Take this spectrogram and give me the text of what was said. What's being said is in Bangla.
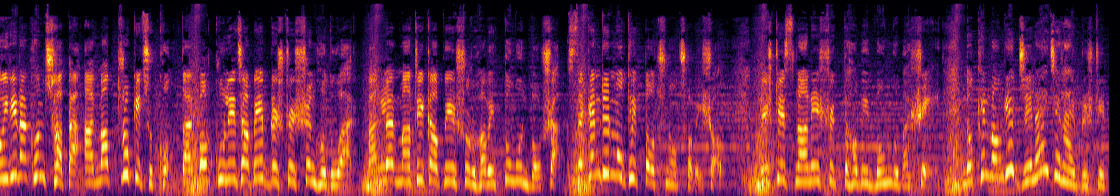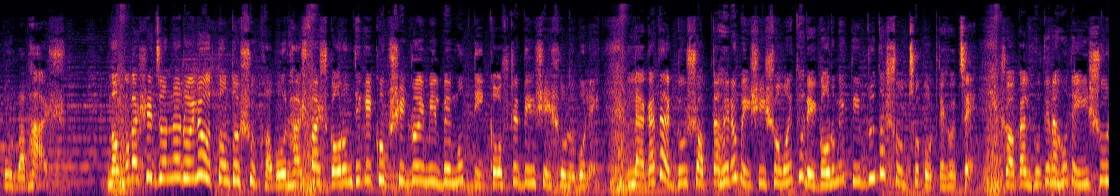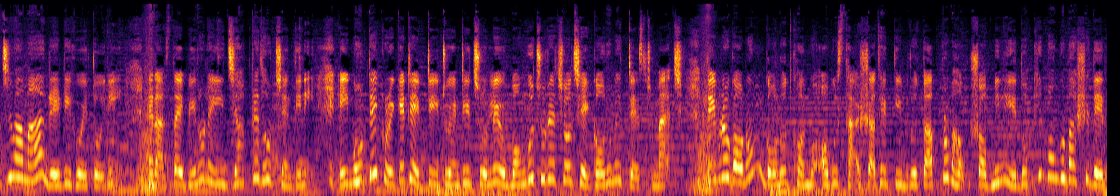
তৈরি রাখুন ছাতা, আর মাত্র কিছুক্ষণ। তারপর খুলে যাবে বৃষ্টির সিংহ দুয়ার। বাংলার মাটি কাঁপিয়ে শুরু হবে তুমুল বর্ষা। সেকেন্ডের মধ্যে তছনছ হবে সব। বৃষ্টির স্নানে শিখতে হবে বঙ্গবাসে। দক্ষিণবঙ্গে জেলায় জেলায় বৃষ্টির পূর্বাভাস। বঙ্গবাসীর জন্য রইল অত্যন্ত সুখবর। হাসফাস গরম থেকে খুব শীঘ্রই মিলবে মুক্তি। কষ্টের দিন শেষ হলো বলে। লাগাতার দু সপ্তাহেরও বেশি সময় ধরে গরমের তীব্রতা সহ্য করতে হচ্ছে। সকাল হতে না হতেই সূর্যি মামা রেডি হয়ে তৈরি। রাস্তায় বেরোলেই জাপড়ে ধরছেন তিনি। এই মুহূর্তে ক্রিকেটে টি টোয়েন্টি চললেও বঙ্গজুড়ে চলছে গরমের টেস্ট ম্যাচ। তীব্র গরম, গলদঘর্ম অবস্থার সাথে তীব্র তাপপ্রবাহ সব মিলিয়ে দক্ষিণবঙ্গবাসীদের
